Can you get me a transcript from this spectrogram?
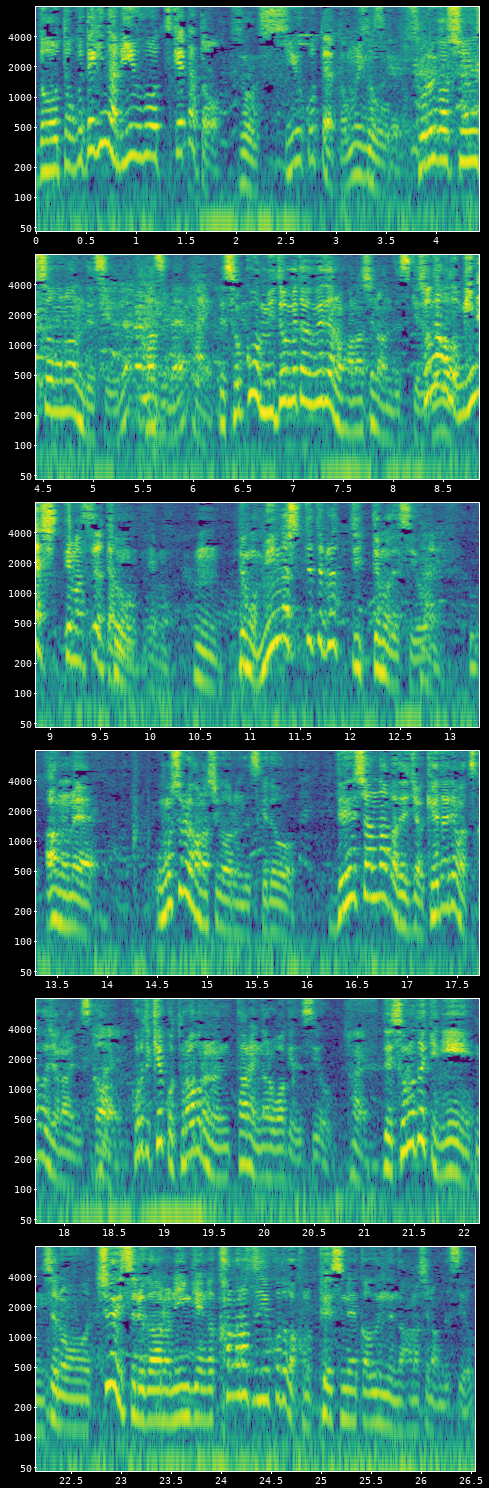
道徳的な理由をつけたとそうです。いうことやと思いますけどそれが真相なんですよねまずね、はい。でそこを認めた上での話なんですけれどそんなことみんな知ってますよ多分。でも。うん、でもみんな知っててるって言ってもですよ、はい。あのね面白い話があるんですけど電車の中でじゃあ携帯電話使うじゃないですか、はい。これって結構トラブルの種になるわけですよ。はい。でその時に、うん。その注意する側の人間が必ず言うことがこのペースメーカー云々の話なんですよ。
